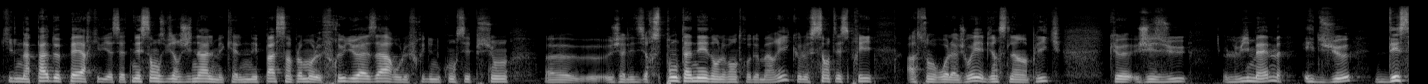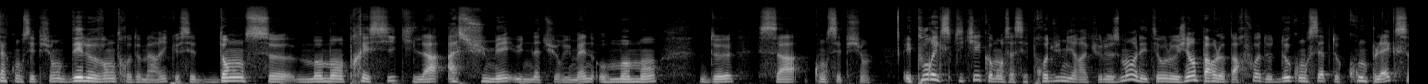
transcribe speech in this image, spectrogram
qu'il n'a pas de Père, qu'il y a cette naissance virginale, mais qu'elle n'est pas simplement le fruit du hasard ou le fruit d'une conception, euh, j'allais dire, spontanée dans le ventre de Marie, que le Saint-Esprit a son rôle à jouer, eh bien cela implique que Jésus lui-même est Dieu dès sa conception, dès le ventre de Marie, que c'est dans ce moment précis qu'il a assumé une nature humaine au moment de sa conception. Et pour expliquer comment ça s'est produit miraculeusement, les théologiens parlent parfois de deux concepts complexes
